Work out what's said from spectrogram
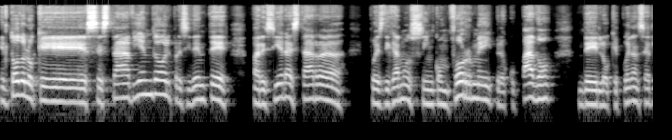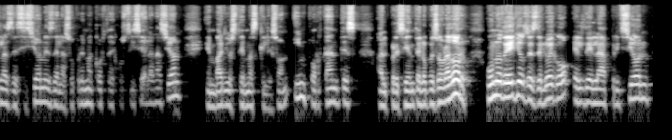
en todo lo que se está viendo, el presidente pareciera estar, pues digamos, inconforme y preocupado de lo que puedan ser las decisiones de la Suprema Corte de Justicia de la Nación en varios temas que le son importantes al presidente López Obrador. Uno de ellos, desde luego, el de la prisión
